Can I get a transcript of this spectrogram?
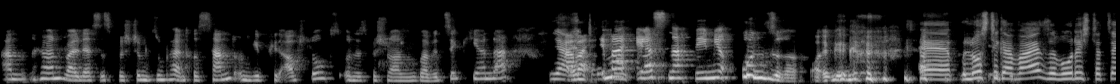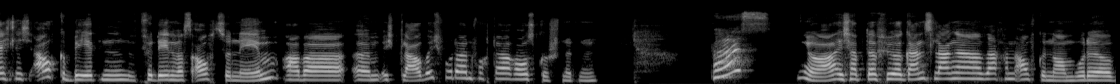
anhören, weil das ist bestimmt super interessant und gibt viel Aufschluss und ist bestimmt auch super witzig hier und da. Ja, Aber immer erst nachdem ihr unsere Folge gehört habt. Äh, lustigerweise wurde ich tatsächlich auch gebeten, für den was aufzunehmen, aber ähm, ich glaube, ich wurde einfach da rausgeschnitten. Was? Ja, ich habe dafür ganz lange Sachen aufgenommen, wurde,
